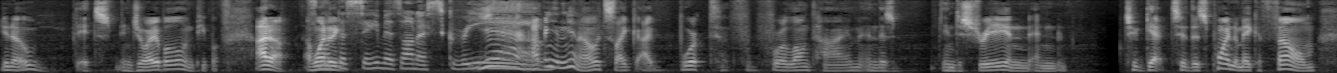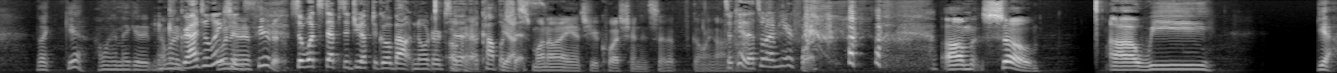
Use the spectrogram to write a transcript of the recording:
you know, it's enjoyable, and people. I don't know. I it's wanted not to the same as on a screen. yeah, I mean, you know, it's like I worked for, for a long time in this industry, and and to get to this point to make a film, like, yeah, I want to make it. I want Congratulations. To, in a theater. So what steps did you have to go about in order to Okay. accomplish yes. this? Why don't I answer your question instead of going on? It's okay, that's what I'm here for. Um, so, uh, we, yeah,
